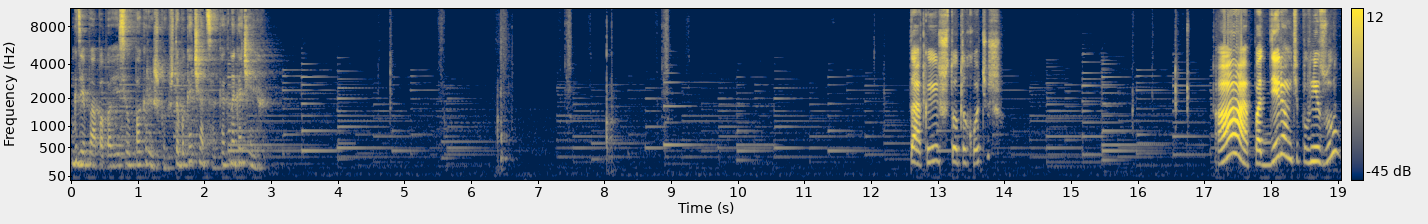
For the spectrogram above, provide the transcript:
где папа повесил покрышку, чтобы качаться, как на качелях. Так, и что ты хочешь? А, под деревом, типа, внизу?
